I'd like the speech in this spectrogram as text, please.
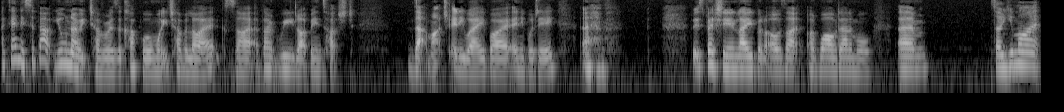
again, it's about you'll know each other as a couple and what each other likes. I, I don't really like being touched that much anyway by anybody, um, especially in labour, like I was like a wild animal. Um, so you might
